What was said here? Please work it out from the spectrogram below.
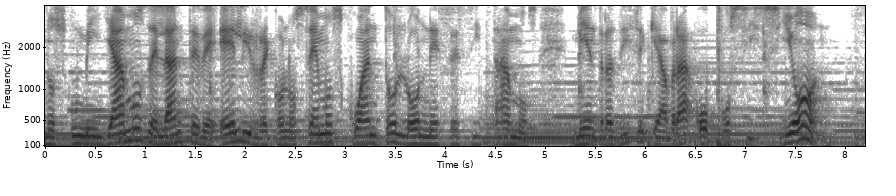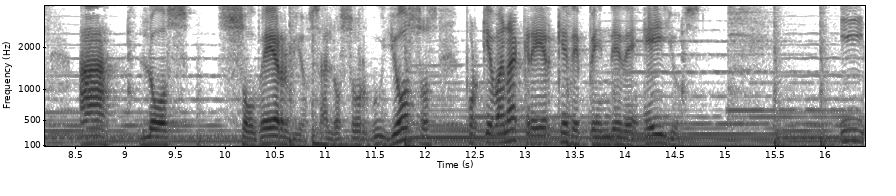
nos humillamos delante de Él y reconocemos cuánto lo necesitamos, mientras dice que habrá oposición a los soberbios, a los orgullosos, porque van a creer que depende de ellos. Y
